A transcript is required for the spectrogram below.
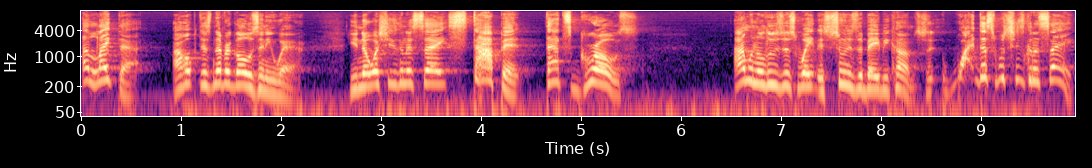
I like that." I hope this never goes anywhere. You know what she's gonna say? Stop it. That's gross. I'm gonna lose this weight as soon as the baby comes. Why? That's what she's gonna say.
